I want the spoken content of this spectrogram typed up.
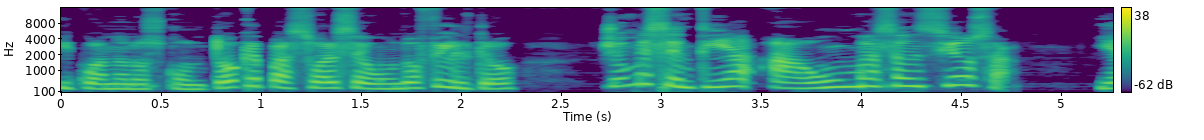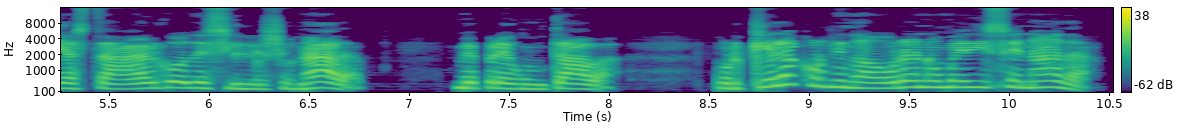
y cuando nos contó que pasó al segundo filtro, yo me sentía aún más ansiosa y hasta algo desilusionada. Me preguntaba, ¿por qué la coordinadora no me dice nada?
